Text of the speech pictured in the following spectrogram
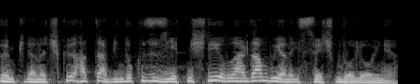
ön, plana çıkıyor. Hatta 1970'li yıllardan bu yana İsveç bu rolü oynuyor.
